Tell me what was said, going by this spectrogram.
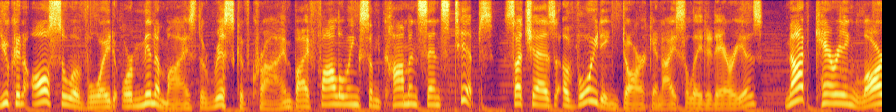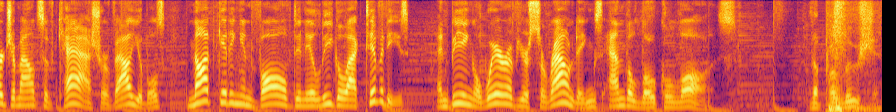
You can also avoid or minimize the risk of crime by following some common sense tips, such as avoiding dark and isolated areas, not carrying large amounts of cash or valuables, not getting involved in illegal activities, and being aware of your surroundings and the local laws. The pollution.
